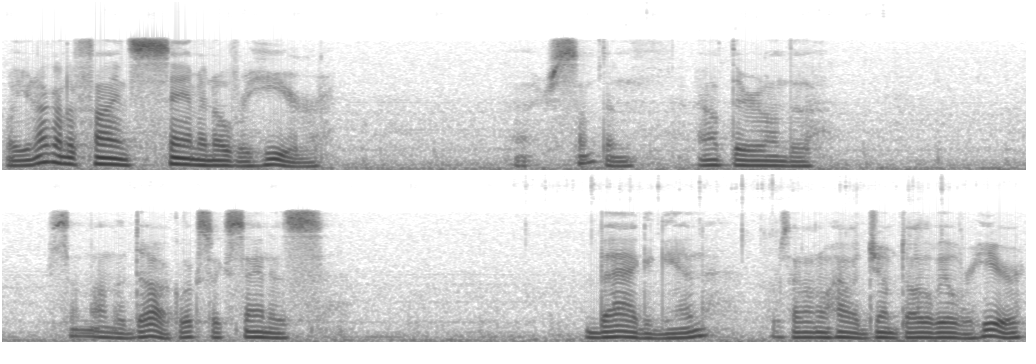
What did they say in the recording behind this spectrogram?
Well, you're not going to find salmon over here. Uh, there's something out there on the something on the dock. Looks like Santa's bag again. Of course, I don't know how it jumped all the way over here.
